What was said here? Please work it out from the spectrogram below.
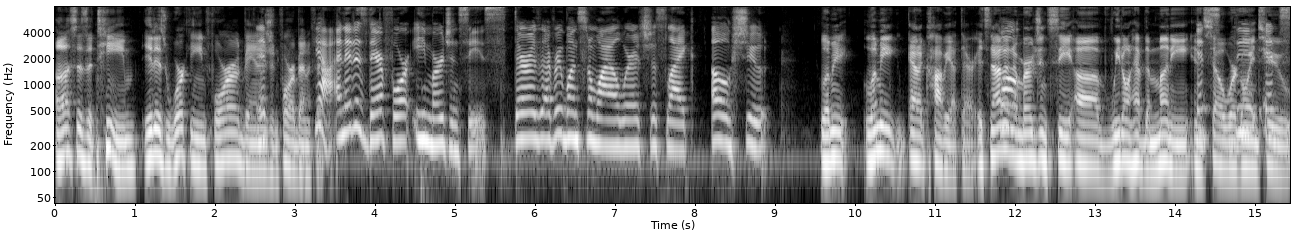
Us as a team, it is working for our advantage It- and for our benefit. Yeah, and it is there for emergencies. There is every once in a while where it's just like, oh shoot, Let me let me add a caveat there. It's not an emergency of we don't have the money and so we're the- going to.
